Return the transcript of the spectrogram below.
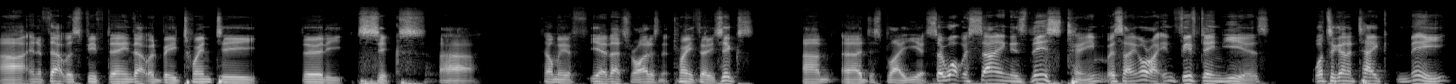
Uh, and if that was 15, that would be 2036. Uh, tell me if, yeah, that's right, isn't it? 2036 um, uh, display year. So what we're saying is this team, we're saying, all right, in 15 years, what's it going to take me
